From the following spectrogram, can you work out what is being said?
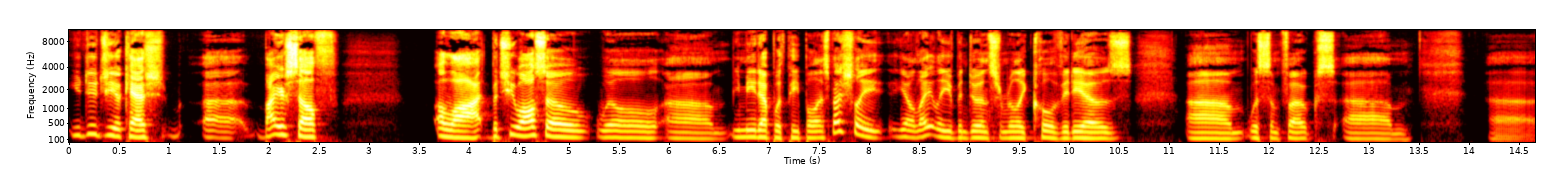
you do geocache uh by yourself a lot, but you also will um you meet up with people, especially you know lately you've been doing some really cool videos um with some folks. Um, uh,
